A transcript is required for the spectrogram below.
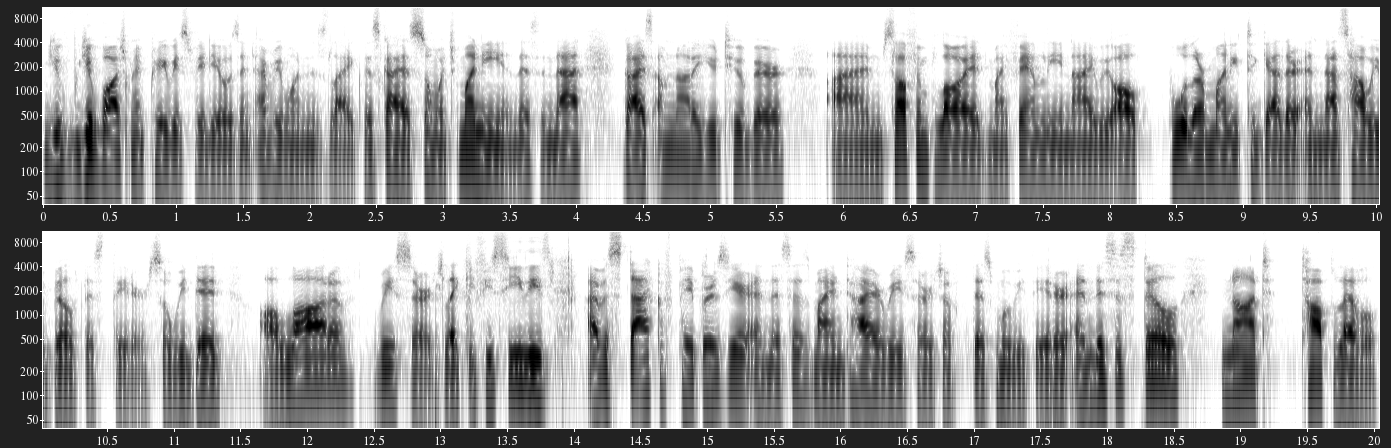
you've, you've watched my previous videos and everyone is like this guy has so much money and this and that. Guys i'm not a youtuber. I'm self-employed. My family and i we all pool our money together and that's how we built this theater. So we did a lot of research. Like if you see these i have a stack of papers here and this is my entire research of this movie theater and this is still not top level.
